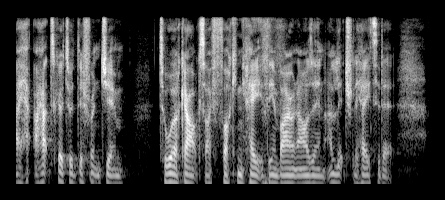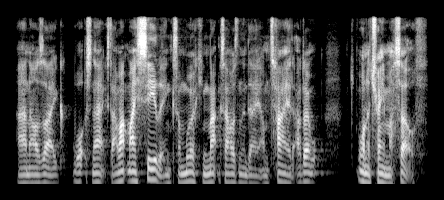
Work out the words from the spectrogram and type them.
I, I had to go to a different gym to work out because I fucking hated the environment I was in. I literally hated it. And I was like, what's next? I'm at my ceiling because I'm working max hours in the day. I'm tired. I don't want to train myself.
